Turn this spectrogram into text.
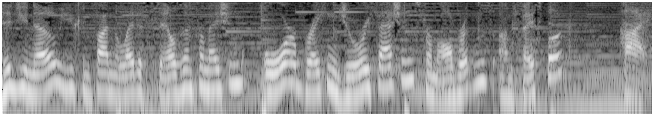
Did you know you can find the latest sales information or breaking jewelry fashions from Allbritton's on Facebook? Hi,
